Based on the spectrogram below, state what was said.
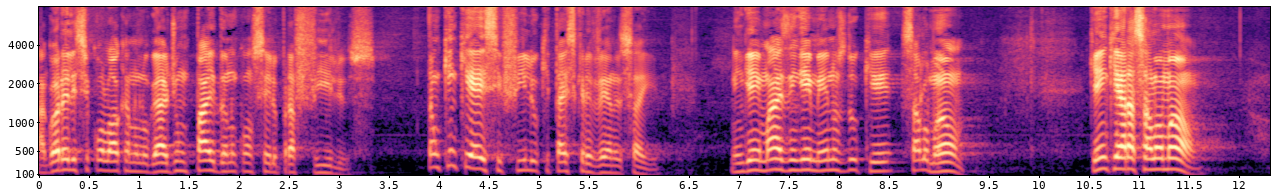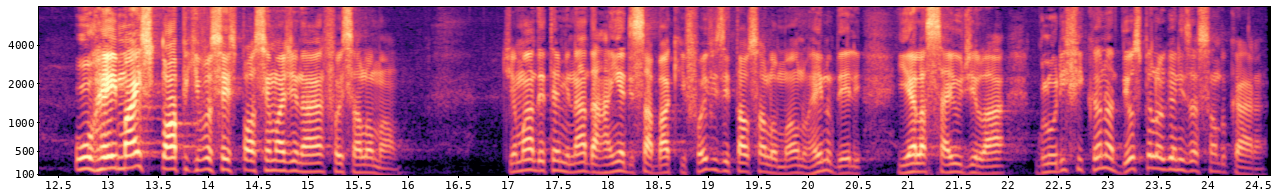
Agora ele se coloca no lugar de um pai dando conselho para filhos. Então, quem que é esse filho que está escrevendo isso aí? Ninguém mais, ninguém menos do que Salomão. Quem que era Salomão? O rei mais top que vocês possam imaginar foi Salomão. Tinha uma determinada rainha de Sabá que foi visitar o Salomão no reino dele e ela saiu de lá glorificando a Deus pela organização do cara.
